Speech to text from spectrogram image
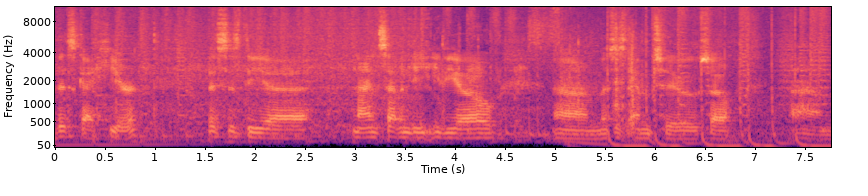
this guy here. This is the uh, 970 EVO. Um, this is M2, so um,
